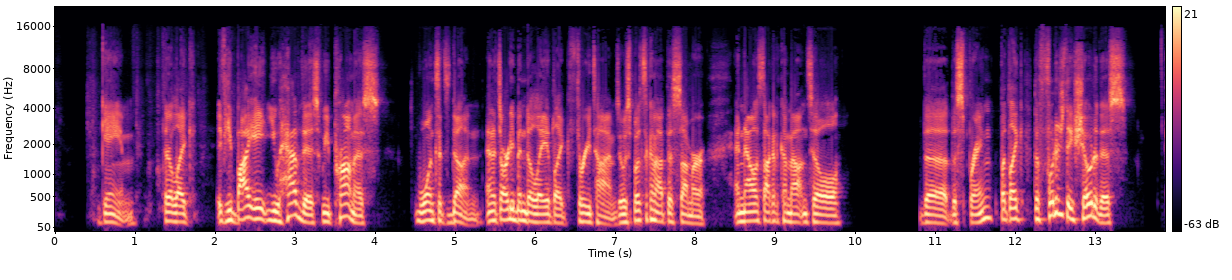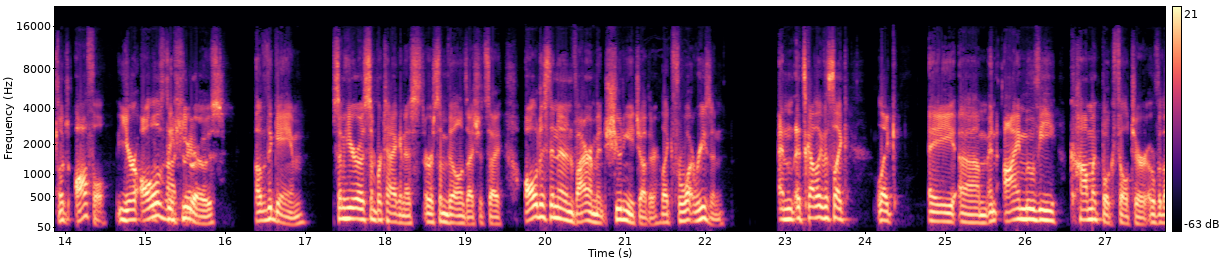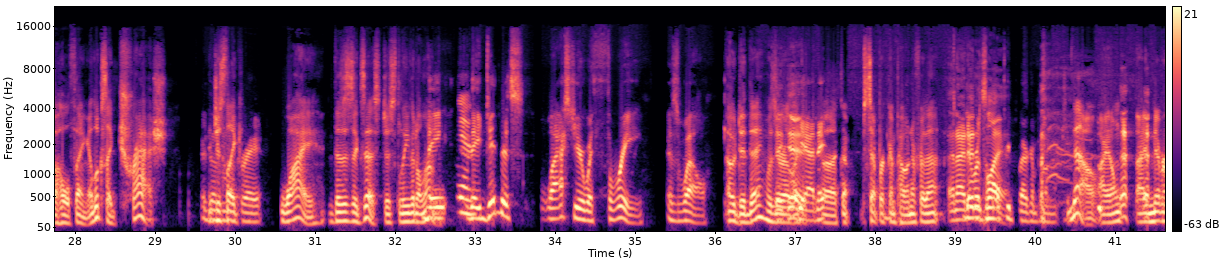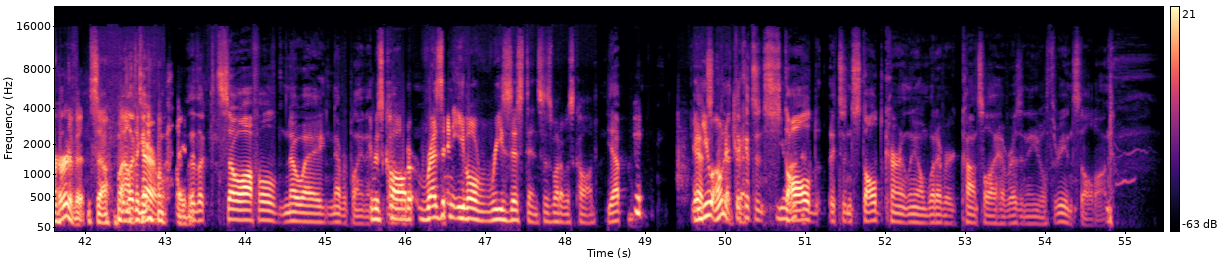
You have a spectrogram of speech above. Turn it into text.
game. They're like, if you buy eight, you have this. We promise. Once it's done, and it's already been delayed like three times. It was supposed to come out this summer, and now it's not going to come out until the the spring. But like the footage they showed of this looks awful. You're all It's of the not great. heroes of the game some heroes, some protagonists, or some villains, I should say, all just in an environment shooting each other. Like for what reason? And it's got like this like like a um an iMovie comic book filter over the whole thing. It looks like trash. It just look like- great. Why does this exist? Just leave it alone. They Yeah. they did this last year with three as well. oh, did they? Was They there did. like Yeah, they- a separate component for that? And I there didn't was a play it. multiplayer component. No, I don't. I never heard of it, so I It don't looked think terrible. anyone played It it. looked so awful. No way. Never playing it. It was called Resident Evil Resistance, is what it was called. Yep. And Yeah, you own it. I think it's installed. It's installed currently on whatever console I have Resident Evil Three installed on.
